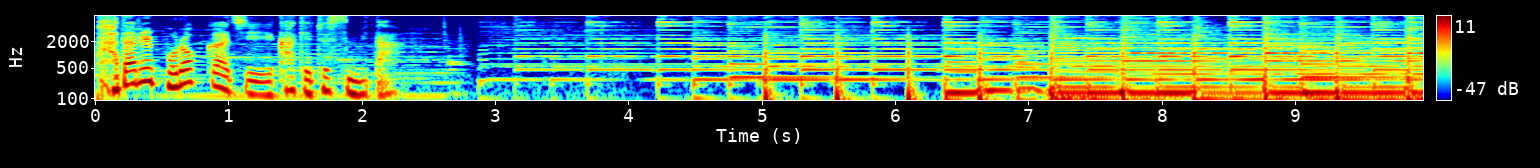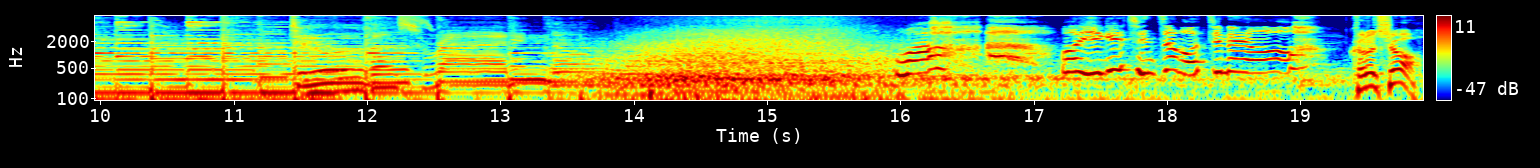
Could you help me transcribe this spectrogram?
바다를 보러까지 가게 됐습니다. 그렇죠.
